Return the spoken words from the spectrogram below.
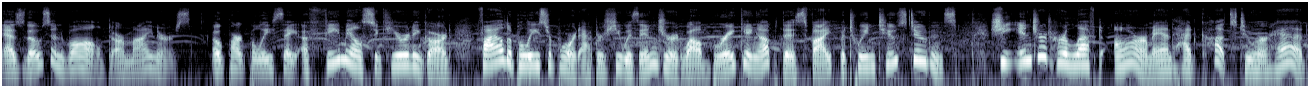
as those involved are minors. Oak Park police say a female security guard filed a police report after she was injured while breaking up this fight between two students. She injured her left arm and had cuts to her head.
